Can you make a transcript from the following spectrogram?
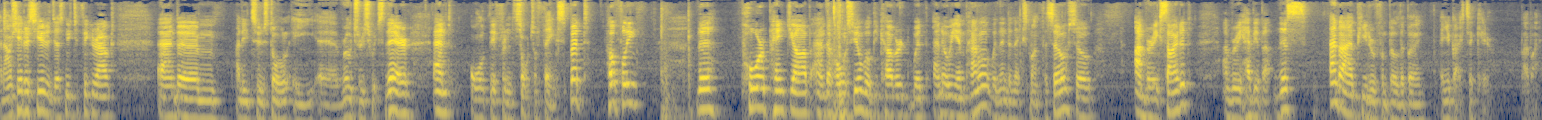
annunciators here that just need to figure out, and um, I need to install a uh, rotary switch there and all different sorts of things. But hopefully, the poor paint job and the whole seal will be covered with an OEM panel within the next month or so. So I'm very excited. I'm very happy about this. And I am Peter from Build a Boeing, and you guys take care. Bye bye.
